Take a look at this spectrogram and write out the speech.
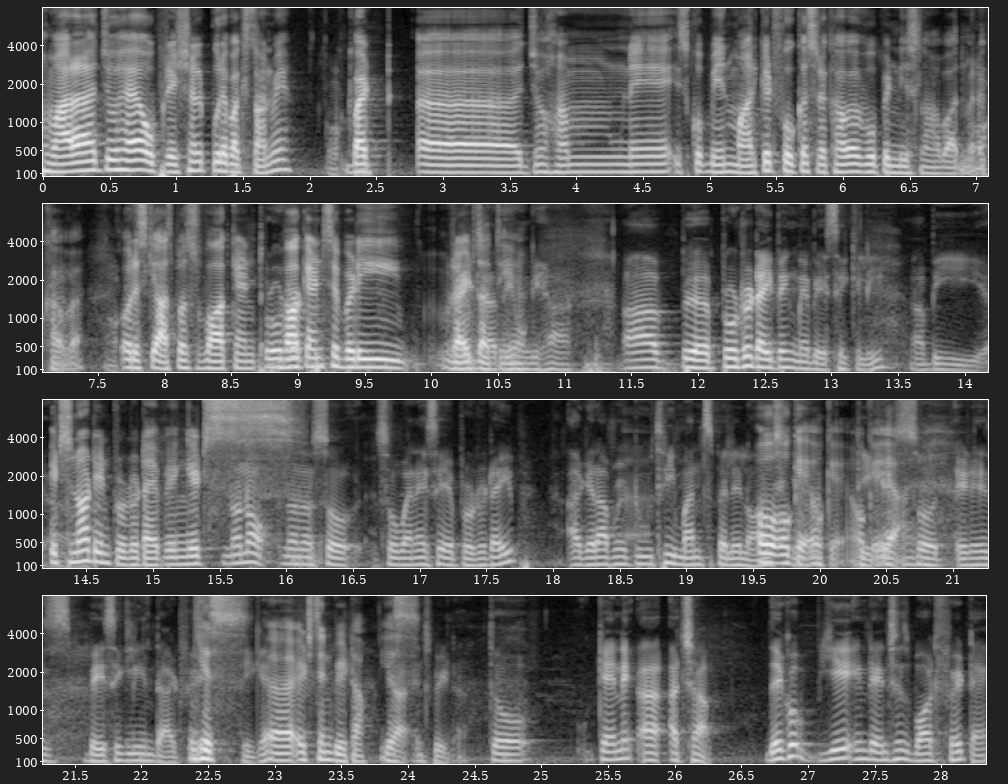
ہمارا جو ہے آپریشنل پورے پاکستان میں. بٹ جو ہم نے اس کو مین مارکیٹ فوکس رکھا ہوا ہے وہ پنڈی اسلام آباد میں رکھا ہوا ہے۔ اور اس کے آس پاس واکینٹ واکینٹ سے بڑی رائڈ آتی ہیں۔ ہاں۔ پروٹوٹائپنگ میں بیسیکلی ابھی it's not in prototyping it's no no no no so so when I say prototype اگر آپ نے ٹو تھری منتھس پہلے launch okay okay okay so it is basically in that yes ٹھیک ہے؟ اٹس ان بیٹا یس اٹس بیٹا تو کہنے اچھا دیکھو یہ انٹینشنز بہت فٹ ہیں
